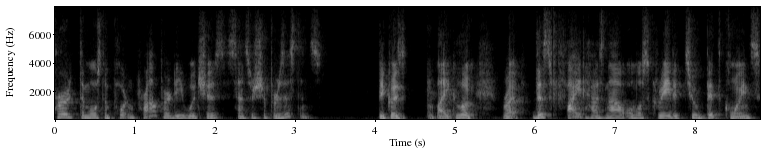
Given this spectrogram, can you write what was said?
hurt the most important property, which is censorship resistance. Because, like, look, right, this fight has now almost created two bitcoins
